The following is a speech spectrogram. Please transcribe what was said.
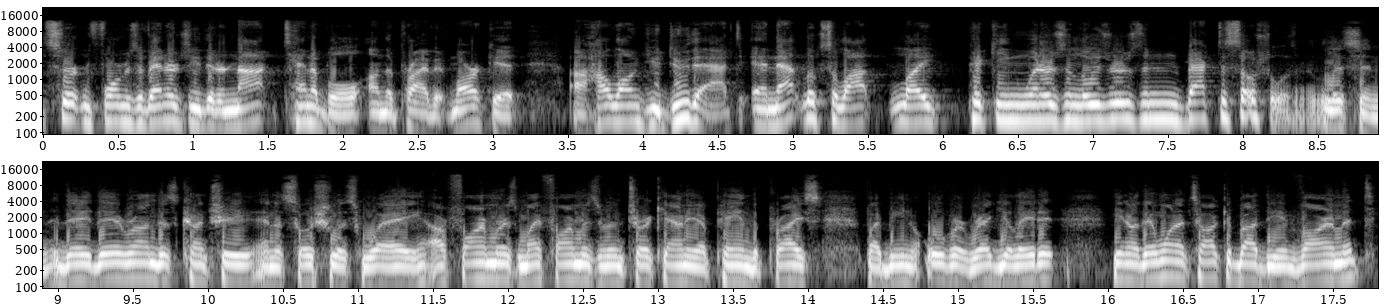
certain forms of energy that are not tenable on the private market. Uh, how long do you do that? And that looks a lot like picking winners and losers and back to socialism. Listen, they, they run this country in a socialist way. Our farmers, my farmers in Ventura County, are paying the price by being over-regulated. You know, they want to talk about the environment.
